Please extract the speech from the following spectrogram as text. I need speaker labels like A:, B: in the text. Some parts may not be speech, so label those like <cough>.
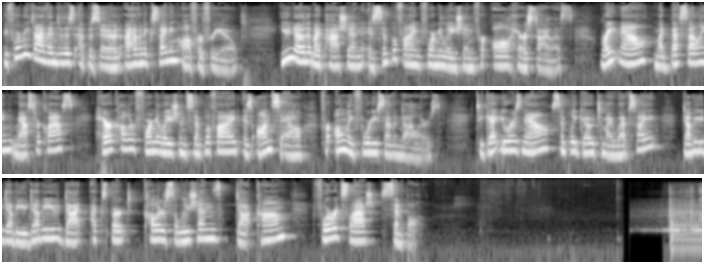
A: Before we dive into this episode, I have an exciting offer for you. You know that my passion is simplifying formulation for all hairstylists. Right now, my best selling masterclass, Hair Color Formulation Simplified, is on sale for only $47. To get yours now, simply go to my website, www.expertcolorsolutions.com forward slash simple.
